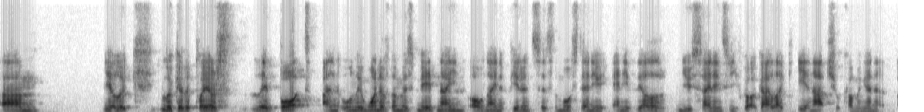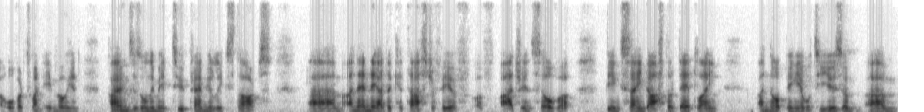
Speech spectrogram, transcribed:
Um, you look look at the players they bought, and only one of them has made nine all nine appearances, the most any any of the other new signings. And you've got a guy like Iheanacho coming in at over twenty million pounds, has only made two Premier League starts. Um, and then they had the catastrophe of, of Adrien Silva being signed after deadline and not being able to use him. Um,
